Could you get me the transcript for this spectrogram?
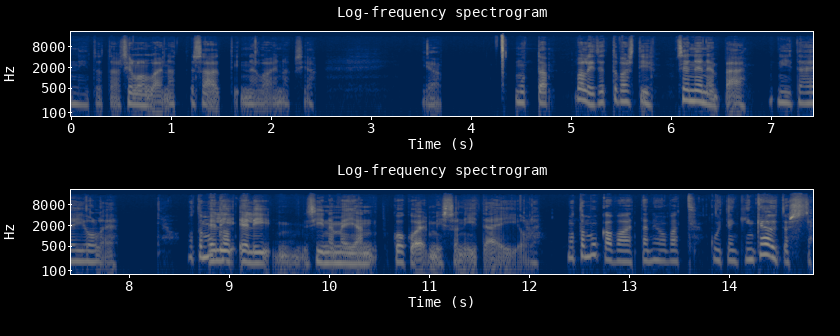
niin tota, silloin lainat, saatiin ne lainaksi. Ja, ja, mutta valitettavasti sen enempää niitä ei ole. Mutta muka... eli, eli siinä meidän kokoelmissa niitä ei ole. Mutta mukavaa, että ne ovat kuitenkin käytössä.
